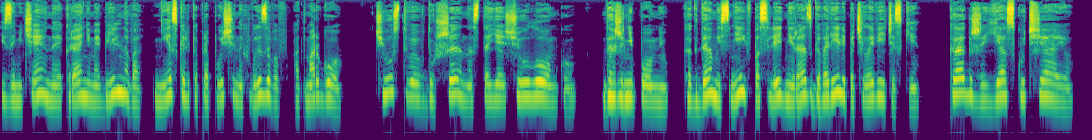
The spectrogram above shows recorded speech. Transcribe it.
и замечаю на экране мобильного несколько пропущенных вызовов от Марго. Чувствую в душе настоящую ломку. Даже не помню, когда мы с ней в последний раз говорили по-человечески. Как же я скучаю!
